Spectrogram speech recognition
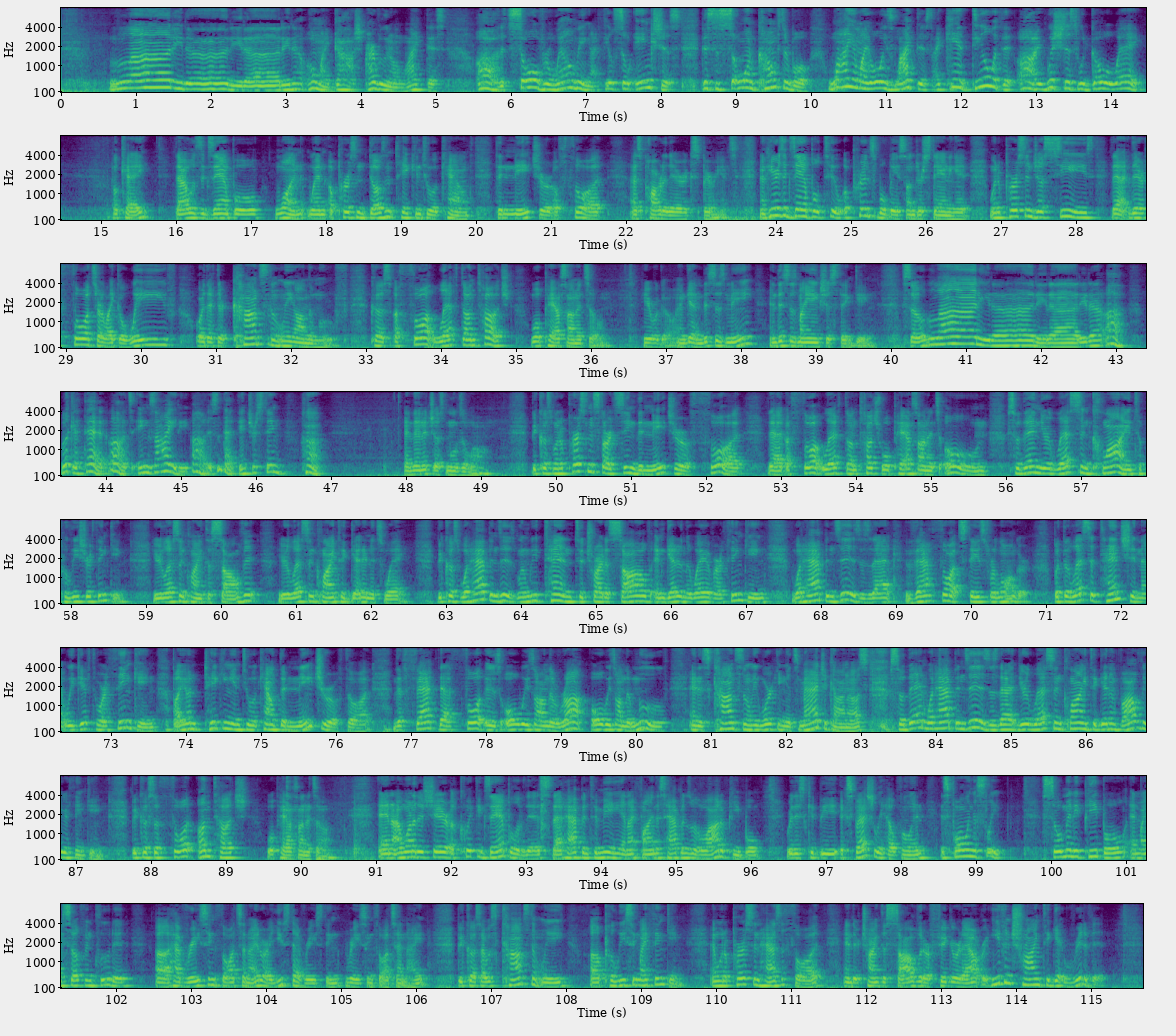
La di da di da di da. Oh my gosh, I really don't like this. Oh, it's so overwhelming. I feel so anxious. This is so uncomfortable. Why am I always like this? I can't deal with it. Oh, I wish this would go away. Okay, that was example one when a person doesn't take into account the nature of thought as part of their experience. Now, here's example two a principle based understanding it. When a person just sees that their thoughts are like a wave or that they're constantly on the move, because a thought left untouched will pass on its own. Here we go. And again, this is me, and this is my anxious thinking. So, la di da di da di da. Ah, look at that. Oh, it's anxiety. Oh, isn't that interesting? Huh. And then it just moves along. Because when a person starts seeing the nature of thought, that a thought left untouched will pass on its own, so then you're less inclined to police your thinking. You're less inclined to solve it. You're less inclined to get in its way. Because what happens is when we tend to try to solve and get in the way of our thinking, what happens is is that that thought stays for longer. But the less attention that we give to our thinking by taking into account the nature of thought, the fact that thought is always on the rock, always on the move and is constantly working its magic on us. So then what happens is is that you're less inclined to get involved in your thinking because a thought untouched will pass on its own. And I wanted to share a quick example of this that happened to me, and I find this happens with a lot of people where this could be especially helpful in is falling asleep. So many people, and myself included, uh, have racing thoughts at night, or I used to have racing racing thoughts at night, because I was constantly uh, policing my thinking. And when a person has a thought and they're trying to solve it or figure it out, or even trying to get rid of it,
